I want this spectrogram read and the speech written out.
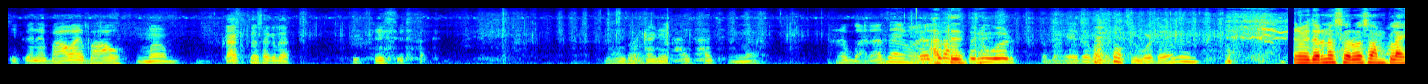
चिकन आहे भाव आहे भाव. मग टाकतो सगळं. बटाटे खाय खात अरे बराच आहे मला. आता ह्याच्या बाजूला चिवट आहे पण. तर मित्रांनो सर्व संपलाय.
